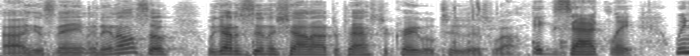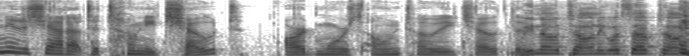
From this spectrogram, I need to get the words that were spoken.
uh, his name. And then also, we got to send a shout out to Pastor Cradle, too, as well. Exactly. We need a shout out to Tony Choate, Ardmore's own Tony Choate. we know Tony. What's up, Tony?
